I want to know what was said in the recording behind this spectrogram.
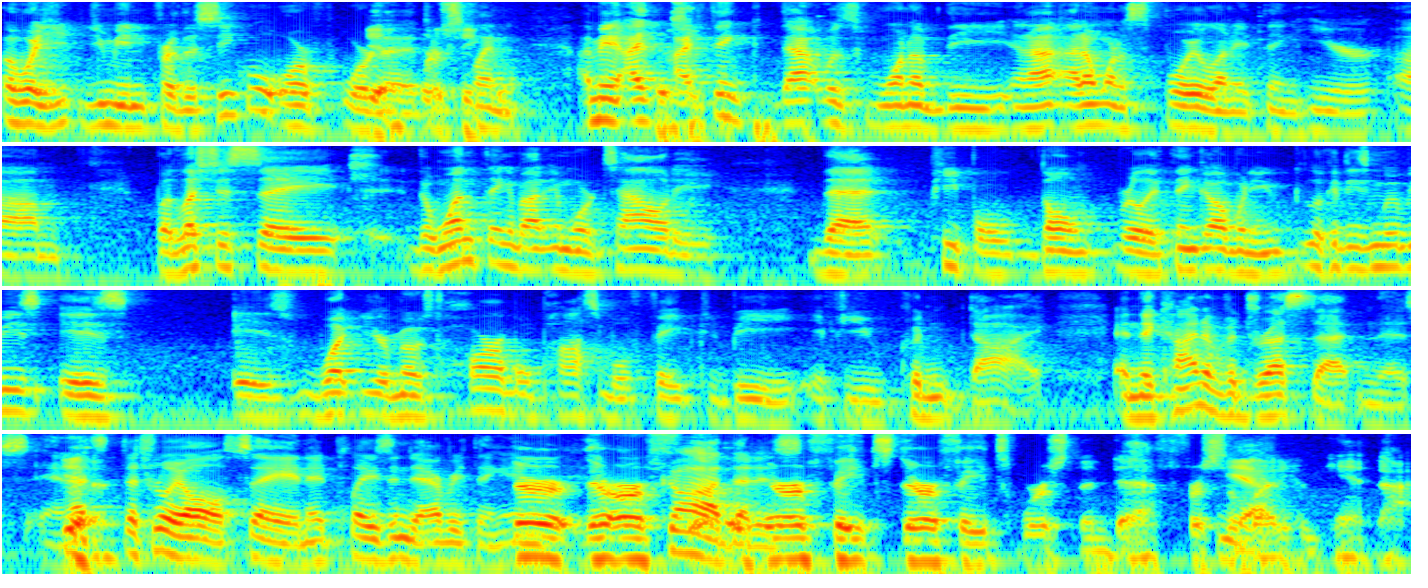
oh, wait, you, you mean for the sequel or, or Yeah, to, for to the explain? sequel. I mean, I, I think that was one of the, and I, I don't want to spoil anything here, um, but let's just say the one thing about immortality that people don't really think of when you look at these movies is is what your most horrible possible fate could be if you couldn't die. And they kind of address that in this, and that's Yeah. that's really all I'll say, and it plays into everything. And- There, there are God, that there is- are fates. There are fates worse than death for Yeah. somebody who can't die.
